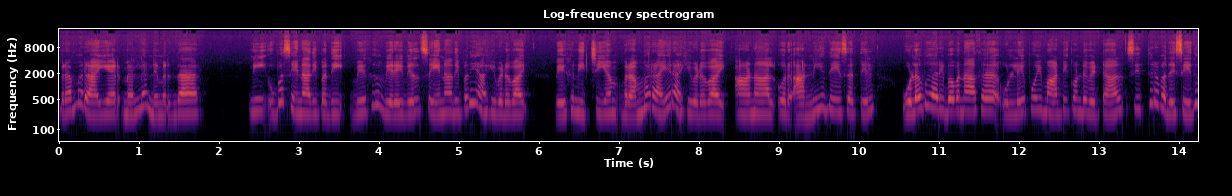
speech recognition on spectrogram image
பிரம்மராயர் மெல்ல நிமிர்ந்தார். நீ உபசேனாதிபதி வெகு விரைவில் சேனாதிபதி ஆகிவிடுவாய். வெகு நிச்சயம் பிரம்மராயர் ஆகிவிடுவாய். ஆனால் ஒரு அந்நிய தேசத்தில் உளவு அறிபவனாக உள்ளே போய் மாட்டிக்கொண்டு விட்டால் சித்திரவதை செய்து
